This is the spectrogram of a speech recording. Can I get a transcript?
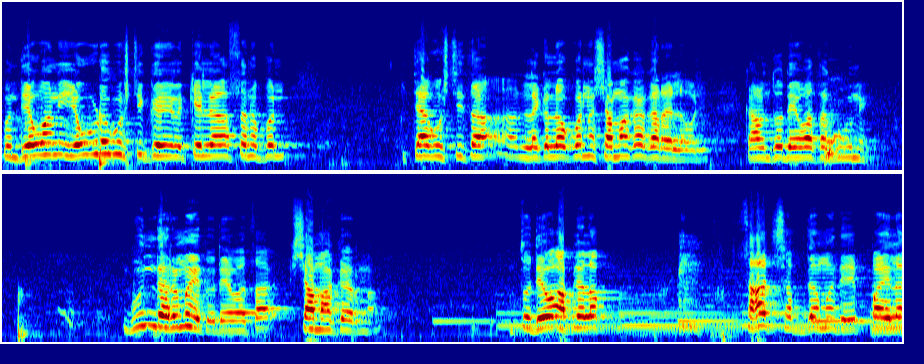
पण देवाने एवढं गोष्टी के केलेल्या असताना पण त्या गोष्टीचा लगे लोकांना क्षमा का करायला लावली? कारण तो देवाचा गुण आहे. गुणधर्म आहे तो देवाचा क्षमा करणं. तो देव आपल्याला सात शब्दामध्ये पहिला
